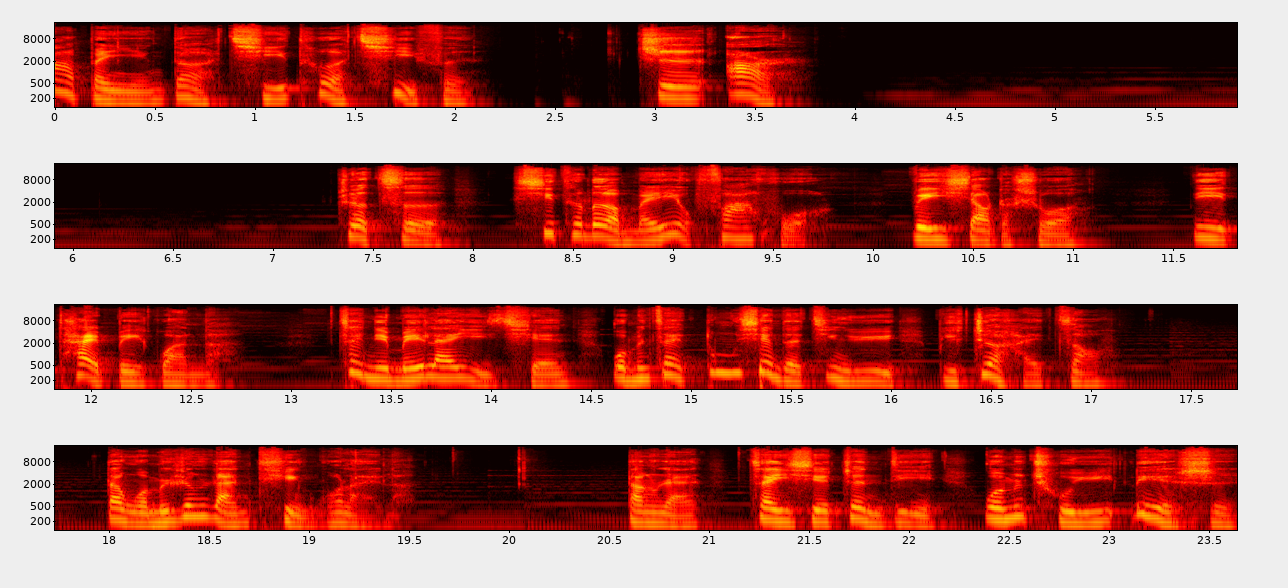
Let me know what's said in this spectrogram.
大本营的奇特气氛之二。这次希特勒没有发火，微笑着说：“你太悲观了，在你没来以前，我们在东线的境遇比这还糟，但我们仍然挺过来了。当然，在一些阵地我们处于劣势，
